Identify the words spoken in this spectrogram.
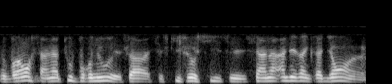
Donc vraiment, c'est un atout pour nous, et ça, c'est ce qui fait aussi, c'est un, un, des ingrédients euh,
